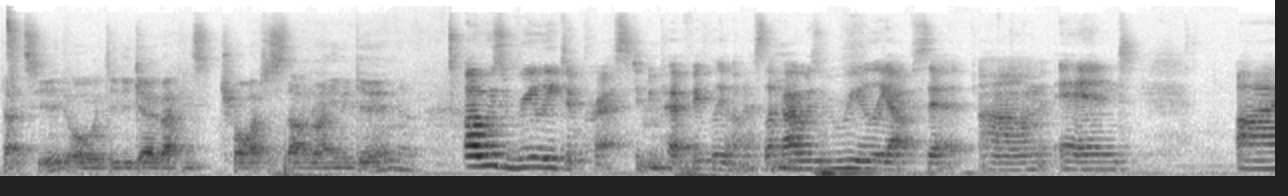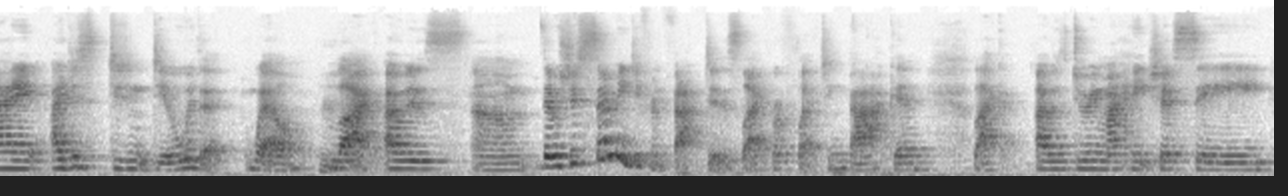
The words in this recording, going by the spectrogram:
that's it? Or did you go back and try to start running again? I was really depressed, to be Mm. perfectly honest. Like Mm. I was really upset, um, and I I just didn't deal with it well. Mm. Like I was, um, there was just so many different factors. Like reflecting back, and like I was doing my HSC.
